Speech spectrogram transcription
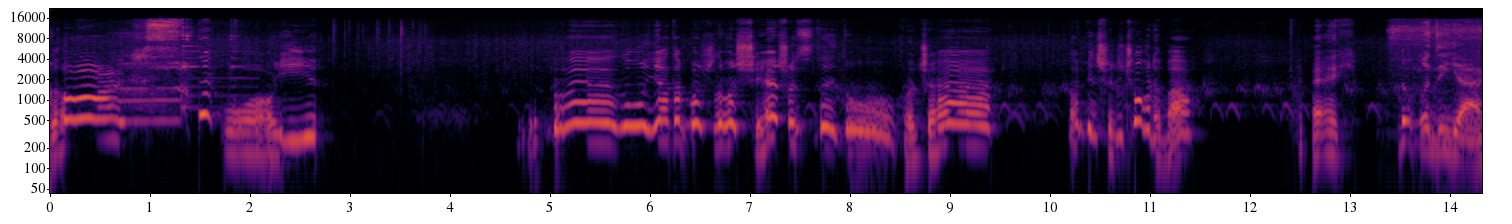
Ой, такої. Е, ну, я там, можливо, ще щось знайду. Хоча там більше нічого нема. Ей, ну тоді я.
